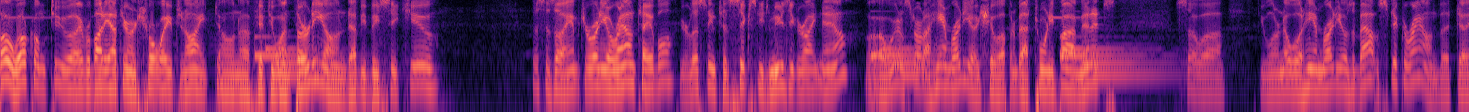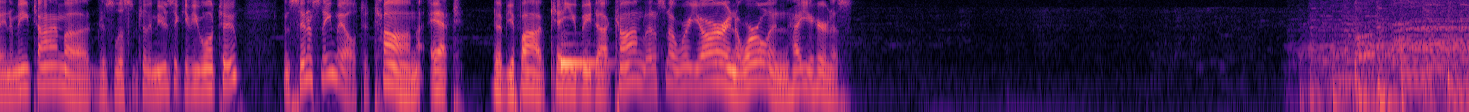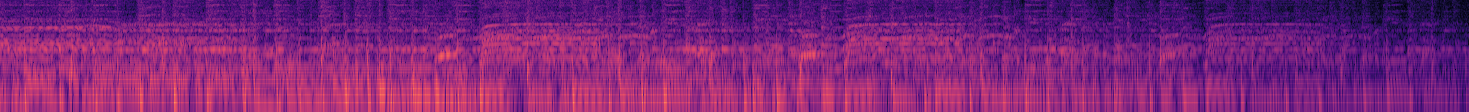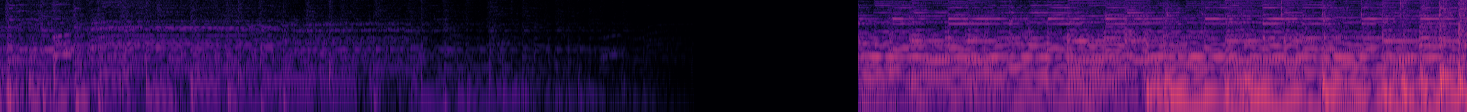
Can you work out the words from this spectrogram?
Hello, welcome to uh, everybody out there on shortwave tonight on uh, 5130 on WBCQ. This is uh, Amateur Radio Roundtable. You're listening to 60s music right now. Uh, we're going to start a ham radio show up in about 25 minutes. So uh, if you want to know what ham radio is about, stick around. But uh, in the meantime, uh, just listen to the music if you want to. And send us an email to tom at w5kub.com. Let us know where you are in the world and how you're hearing us.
